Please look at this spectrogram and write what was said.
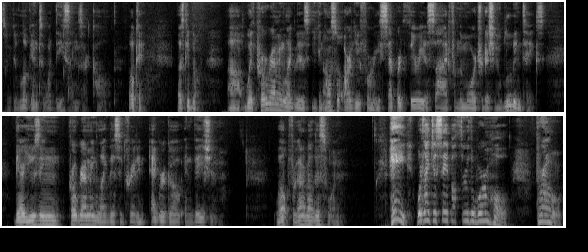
so we could look into what these things are called. Okay, let's keep going. Uh, with programming like this, you can also argue for a separate theory aside from the more traditional Bluebeam takes. They are using programming like this to create an egregore invasion. Well, forgot about this one. Hey, what did I just say about through the wormhole? Bro,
